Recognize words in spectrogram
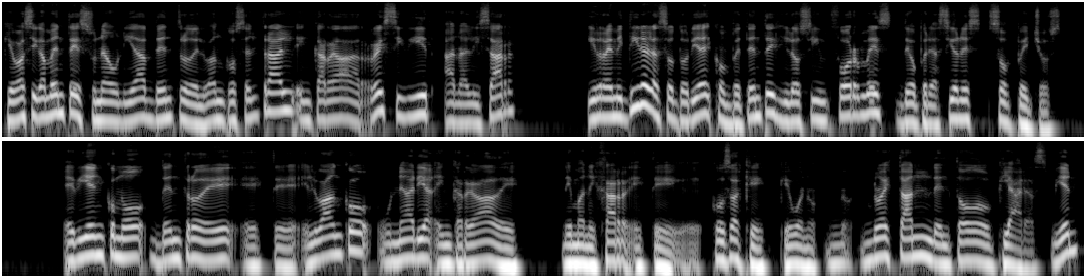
que básicamente es una unidad dentro del Banco Central encargada de recibir, analizar y remitir a las autoridades competentes los informes de operaciones sospechos. Es bien como dentro de este, el banco un área encargada de, manejar este, cosas que, bueno, no, no, están del todo claras. Bien.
